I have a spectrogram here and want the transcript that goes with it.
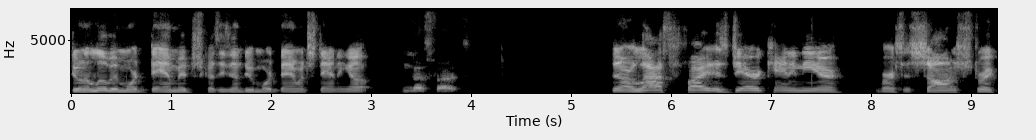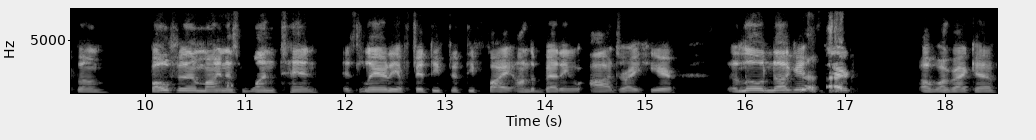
doing a little bit more damage because he's gonna do more damage standing up. That's facts. Then our last fight is Jared Cannonier versus Sean Strickland. Both of them minus 110. It's literally a 50-50 fight on the betting odds right here. A little nugget. Yeah, Jared, oh, my bad, Kev.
